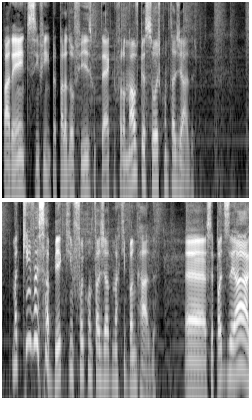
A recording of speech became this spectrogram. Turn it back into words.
parentes, enfim, preparador físico, técnico, foram nove pessoas contagiadas. Mas quem vai saber quem foi contagiado na arquibancada? É, você pode dizer, ah,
